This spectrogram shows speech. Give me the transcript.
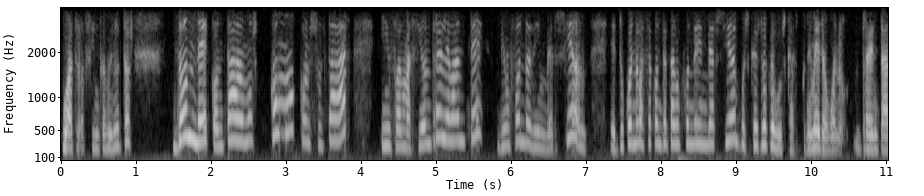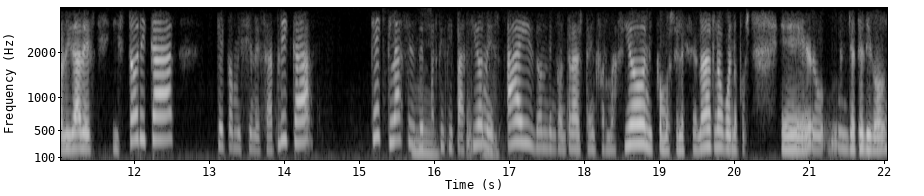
cuatro o cinco minutos, donde contábamos cómo consultar información relevante de un fondo de inversión. Eh, tú cuando vas a contratar un fondo de inversión, pues ¿qué es lo que buscas? Primero, bueno, rentabilidades históricas, qué comisiones aplica, qué clases de participaciones hay, dónde encontrar esta información y cómo seleccionarlo. Bueno, pues eh, ya te digo,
